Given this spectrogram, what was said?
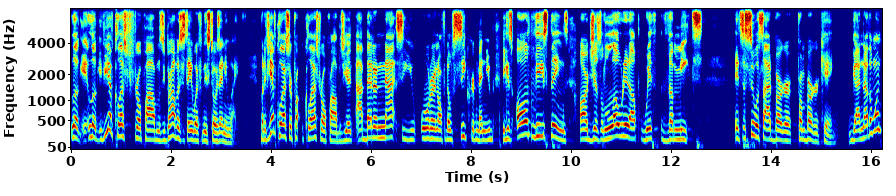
Look, look. If you have cholesterol problems, you probably should stay away from these stores anyway. But if you have cholesterol pro- cholesterol problems, you, I better not see you ordering off no secret menu because all these things are just loaded up with the meats. It's a suicide burger from Burger King. Got another one?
